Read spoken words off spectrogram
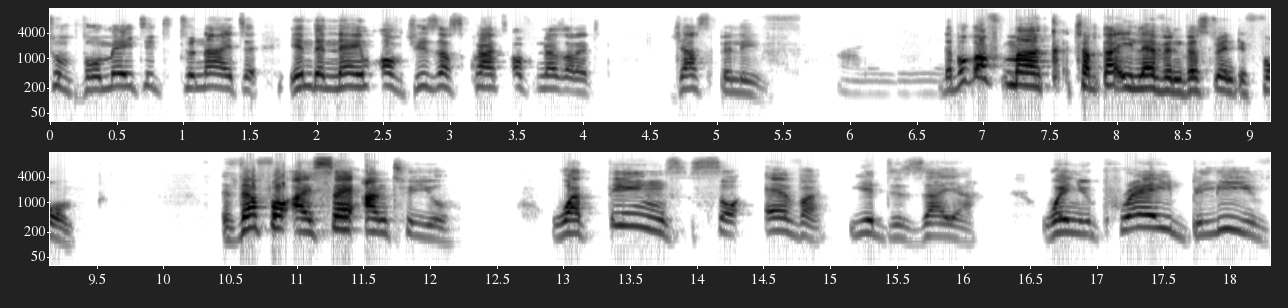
to vomit it tonight in the name of Jesus Christ of Nazareth. Just believe. Hallelujah. The book of Mark, chapter 11, verse 24. Therefore I say unto you, what things soever ye desire, when you pray, believe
